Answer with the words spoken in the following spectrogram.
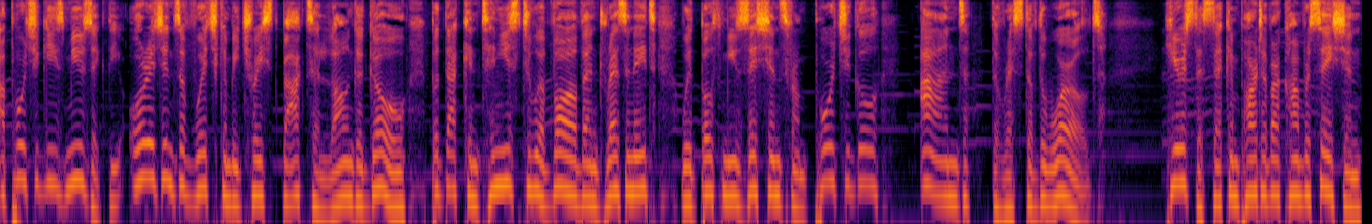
a Portuguese music the origins of which can be traced back to long ago, but that continues to evolve and resonate with both musicians from Portugal and the rest of the world. Here's the second part of our conversation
